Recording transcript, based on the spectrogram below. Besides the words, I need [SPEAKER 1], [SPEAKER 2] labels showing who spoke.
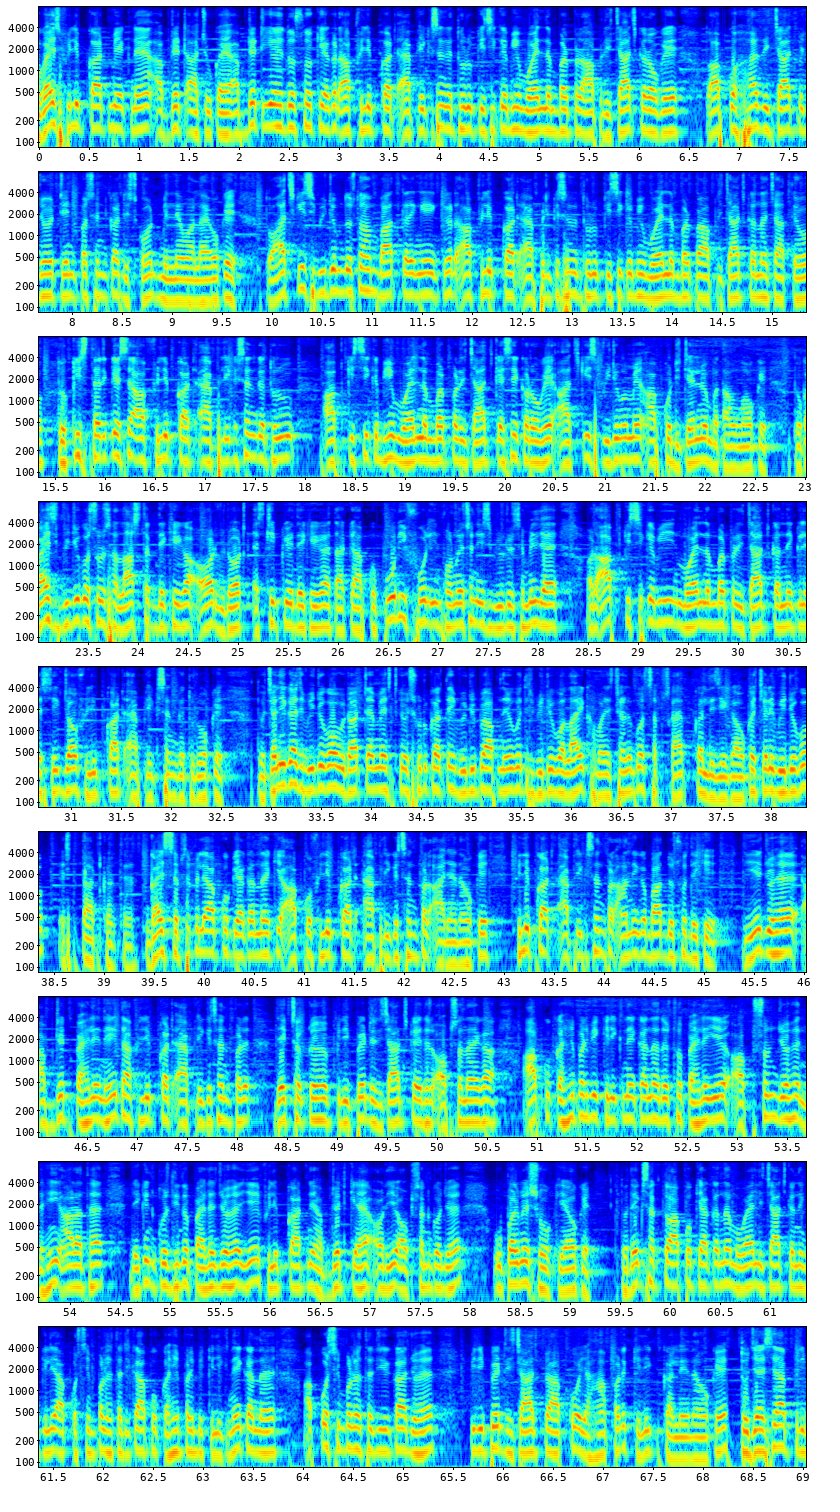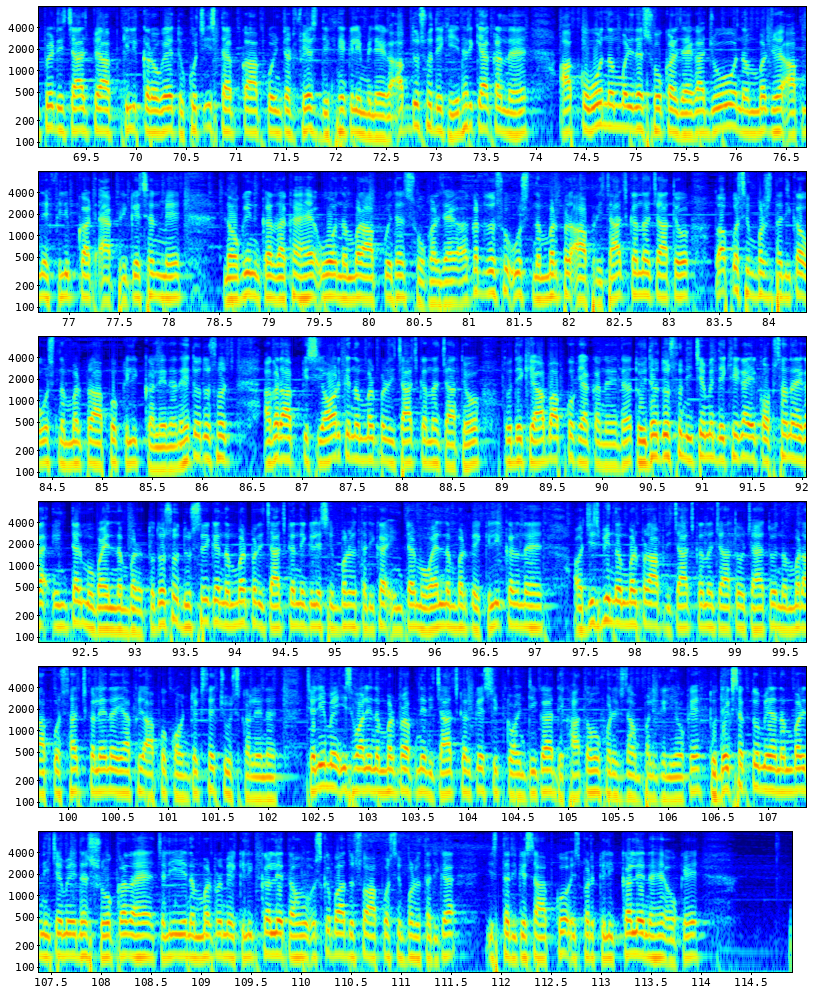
[SPEAKER 1] तो गाइस फ्लिपकार्ट में एक नया अपडेट आ चुका है। अपडेट ये है दोस्तों कि अगर आप फ्लिपकार्ट एप्लीकेशन के थ्रू किसी के भी मोबाइल नंबर पर आप रिचार्ज करोगे तो आपको हर रिचार्ज पे जो है टेन परसेंट का डिस्काउंट मिलने वाला है ओके तो आज की इस वीडियो में दोस्तों हम बात करेंगे कि अगर आप फ्लिपकार्ट एप्लीकेशन के थ्रू किसी के भी मोबाइल नंबर पर आप रिचार्ज करना चाहते हो तो किस तरीके से आप फ्लिपकार्ट एप्लीकेशन के थ्रू आप किसी के भी मोबाइल नंबर पर रिचार्ज कैसे करोगे, आज की इस वीडियो में मैं आपको डिटेल में बताऊँगा ओके तो गाइस वीडियो को शुरू से लास्ट तक देखिएगा और वीडियो स्किप किए देखिएगा ताकि आपको पूरी फुल इन्फॉर्मेशन इस वीडियो से मिल जाए और आप किसी के भी मोबाइल नंबर पर रिचार्ज करने के लिए सीख जाओ फ्लिपकार्ट एप्लीकेशन के थ्रू, ओके? तो चलिए गाइस वीडियो को विदाउट टाइम वेस्ट के शुरू करते हैं। वीडियो पे आप नहीं होगा तो इस वीडियो को लाइक हमारे चैनल को सब्सक्राइब कर लीजिएगा, ओके? चलिए वीडियो को स्टार्ट करते हैं। गाइस सबसे पहले आपको क्या करना है कि आपको फ्लिपकार्ट एप्लीकेशन पर आ जाना ओके? फ्लिपकार्ट एप्लीकेशन पर आने के बाद दोस्तों देखिए, ये जो है अपडेट पहले नहीं था फ्लिपकार्ट एप्लीकेशन पर। देख सकते हो प्रीपेड रिचार्ज का इधर ऑप्शन आएगा। आपको कहीं पर भी क्लिक नहीं करना दोस्तों, पहले ये ऑप्शन जो है नहीं आ रहा था, लेकिन कुछ दिनों पहले जो है ये फ्लिपकार्ट ने अपडेट किया है और ये ऑप्शन को जो है ऊपर में शो किया ओके? तो देख सकते हो आपको क्या करना है, मोबाइल रिचार्ज करने के लिए आपको सिंपल सा तरीका आपको कहीं पर भी क्लिक नहीं करना है। आपको सिंपल सा तरीका जो है, प्रीपेड रिचार्ज पे आपको यहाँ पर क्लिक कर लेना, ओके? तो जैसे आप प्रीपेड रिचार्ज पे आप क्लिक करोगे तो कुछ इस टाइप का आपको इंटरफेस देखने के लिए मिलेगा। अब दोस्तों देखिए, इधर क्या करना है, आपको वो नंबर इधर शो कर जाएगा, जो नंबर जो है आपने फ्लिपकार्ट एप्लीकेशन में लॉगिन कर रखा है, वो नंबर आपको इधर शो कर जाएगा। अगर दोस्तों उस नंबर पर आप रिचार्ज करना चाहते हो तो आपको सिंपल सा तरीका उस नंबर पर आपको क्लिक कर लेना नहीं तो दोस्तों, अगर आप किसी और के नंबर पर रिचार्ज करना चाहते हो तो देखिए अब आपको क्या करना है इधर। तो इधर दोस्तों नीचे में देखिएगा, एक ऑप्शन आएगा इंटर मोबाइल नंबर तो दोस्तों दूसरे के नंबर पर रिचार्ज करने के लिए सिंपल सा तरीका इंटर मोबाइल नंबर पर क्लिक करना है और जिस भी नंबर पर आप रिचार्ज करना चाहते हो, चाहे तो नंबर आपको सर्च कर लेना या फिर आपको कॉन्टेक्ट से चूज़ कर लेना है। चलिए मैं इस वाले नंबर पर अपने रिचार्ज करके सिर्फ़ ट्वेंटी का दिखाता हूँ फॉर एग्ज़ाम्पल के लिए ओके तो देख सकते हो मेरा नंबर नीचे में इधर शो कर रहा है। चलिए, ये नंबर पर मैं क्लिक कर लेता हूँ। उसके बाद दोस्तों, आपको सिंपल तरीका, इस तरीके से आपको इस पर क्लिक कर लेना है ओके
